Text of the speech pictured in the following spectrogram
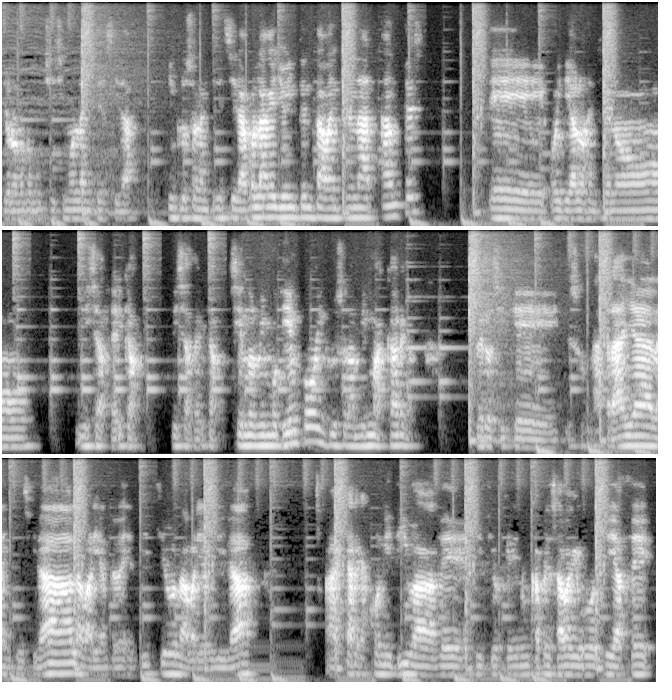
yo lo noto muchísimo en la intensidad. Incluso la intensidad con la que yo intentaba entrenar antes, eh, hoy día los entrenos ni se acercan, ni se acercan. Siendo el mismo tiempo, incluso las mismas cargas. Pero sí que eso, la tralla, la intensidad, la variante de ejercicio, la variabilidad, hay cargas cognitivas de ejercicios que nunca pensaba que podría hacer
